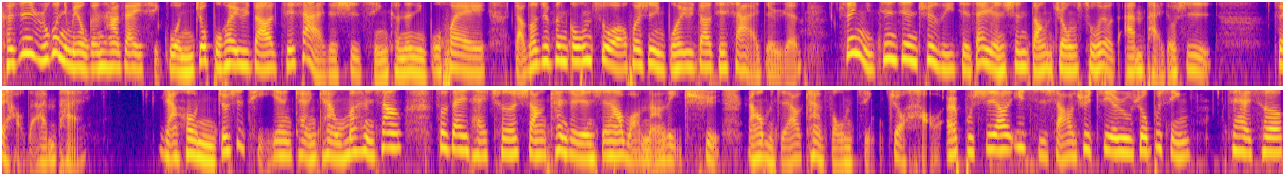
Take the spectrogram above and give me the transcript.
可是如果你没有跟他在一起过，你就不会遇到接下来的事情。可能你不会找到这份工作，或是你不会遇到接下来的人。所以，你渐渐去理解，在人生当中，所有的安排都是最好的安排。然后你就是体验看看，我们很像坐在一台车上，看着人生要往哪里去，然后我们只要看风景就好，而不是要一直想要去介入，说不行，这台车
